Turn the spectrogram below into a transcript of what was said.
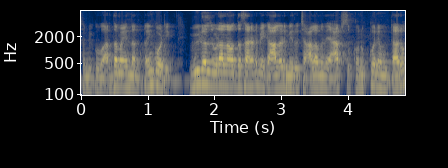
సో మీకు అర్థమైంది అనుకుంటా. ఇంకోటి వీడియోలు చూడాలని వద్దా సార్ అంటే మీకు ఆల్రెడీ మీరు చాలామంది యాప్స్ కొనుక్కొని ఉంటారు.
